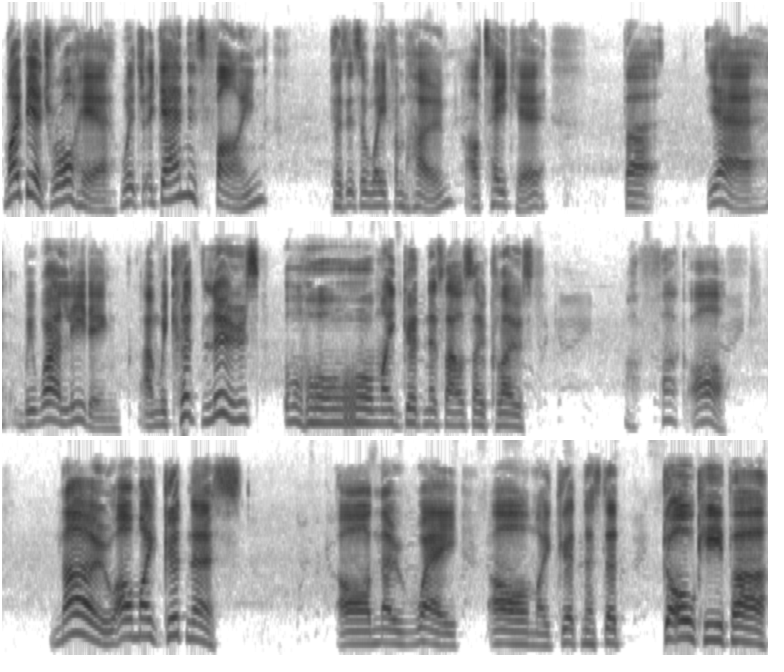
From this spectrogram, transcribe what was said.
Might be a draw here, which again is fine. Because it's away from home. I'll take it. But, yeah, we were leading. And we could lose. Oh, my goodness, that was so close. Oh, fuck off. No! Oh my goodness! Oh, no way. Oh my goodness, the goalkeeper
